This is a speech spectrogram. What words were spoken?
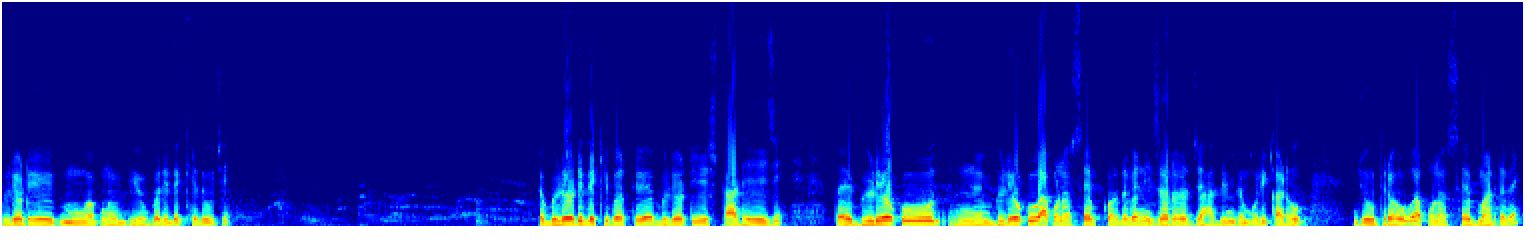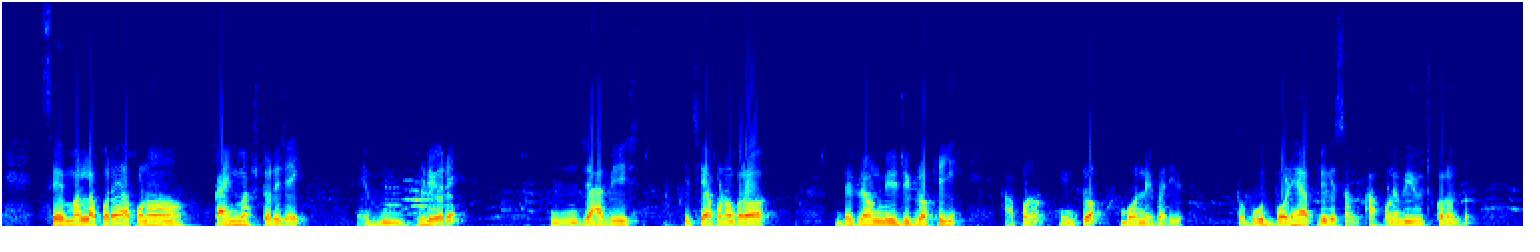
ଭିଡ଼ିଓଟି ମୁଁ ଆପଣଙ୍କୁ ଭିୟୁ କରି ଦେଖେଇ ଦେଉଛି ତ ଭିଡ଼ିଓଟି ଦେଖିପାରୁଥିବେ ଭିଡ଼ିଓଟି ଷ୍ଟାର୍ଟ ହୋଇଯାଇଛି ତ ଏ ଭିଡ଼ିଓକୁ ଭିଡ଼ିଓକୁ ଆପଣ ସେଭ୍ କରିଦେବେ ନିଜର ଯାହା ବି ମେମୋରି କାର୍ଡ଼ ହେଉ ଯେଉଁଥିରେ ହେଉ ଆପଣ ସେଭ୍ ମାରିଦେବେ ସେଭ୍ ମାରିଲା ପରେ ଆପଣ କାଇନ୍ ମାଷ୍ଟର୍ରେ ଯାଇ ଭିଡ଼ିଓରେ ଯାହା ବି କିଛି ଆପଣଙ୍କର ବ୍ୟାକ୍ଗ୍ରାଉଣ୍ଡ ମ୍ୟୁଜିକ୍ ରଖିକି ଆପଣ ଇଣ୍ଟ୍ରୋ ବନେଇ ପାରିବେ ତ ବହୁତ ବଢ଼ିଆ ଆପ୍ଲିକେସନ୍ ଆପଣ ବି ୟୁଜ୍ କରନ୍ତୁ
